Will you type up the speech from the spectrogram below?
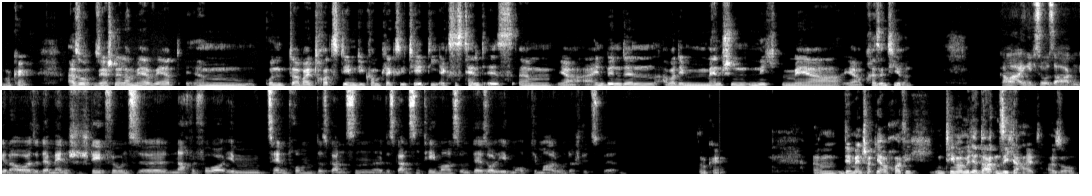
Okay, also sehr schneller Mehrwert ähm, und dabei trotzdem die Komplexität, die existent ist, ähm, ja, einbinden, aber dem Menschen nicht mehr ja, präsentieren. Kann man eigentlich so sagen, genau. Also der Mensch steht für uns äh, nach wie vor im Zentrum des ganzen, äh, des ganzen Themas und der soll eben optimal unterstützt werden. Okay. Ähm, der Mensch hat ja auch häufig ein Thema mit der Datensicherheit. Also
